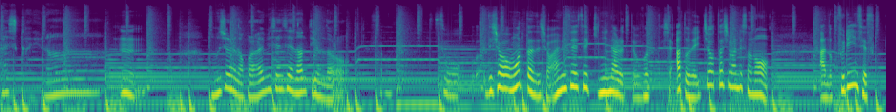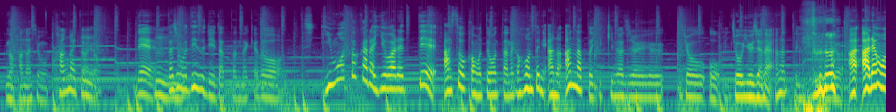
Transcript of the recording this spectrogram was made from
確かにな。うん面白いなこれあゆみ先生なんて言うんだろそうでしょ思ったでしょあみ先生気になるって思ったしあとね一応私はねそのあのプリンセスの話も考えたわよ、で、うんうん。私もディズニーだったんだけど私妹から言われてあそうかもって思ったのが本当にあのアンナと雪の女優女王女優じゃないアナと雪の女優ああれも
